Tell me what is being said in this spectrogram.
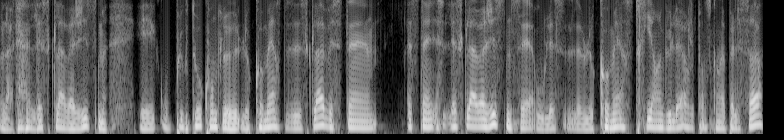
l'esclavagisme et ou plutôt contre le, commerce des esclaves. Et c'est un, l'esclavagisme, c'est ou le commerce triangulaire, je pense qu'on appelle ça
